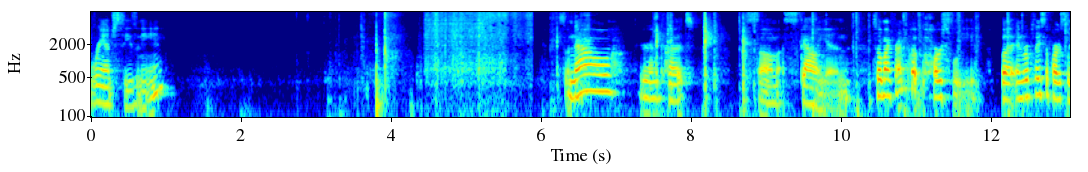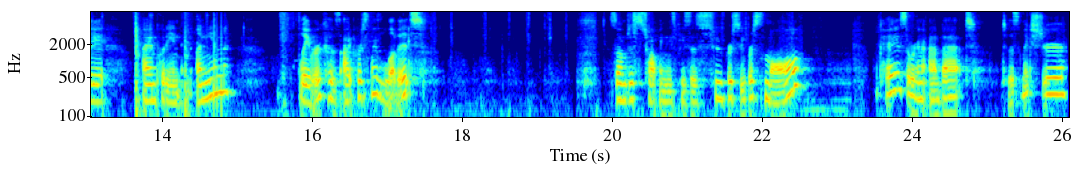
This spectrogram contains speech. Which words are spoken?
ranch seasoning. So now you're gonna cut some scallion. So my friend put parsley, but in replace of parsley, I'm putting an onion flavor because I personally love it. So I'm just chopping these pieces super, super small. Okay, so we're gonna add that to this mixture.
